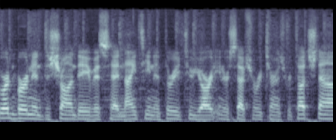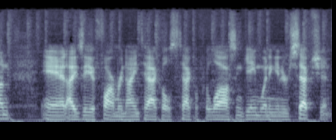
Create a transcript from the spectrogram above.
Jordan Burton and Deshaun Davis had 19 and 32 yard interception returns for touchdown, and Isaiah Farmer, nine tackles, tackle for loss, and game winning interception.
